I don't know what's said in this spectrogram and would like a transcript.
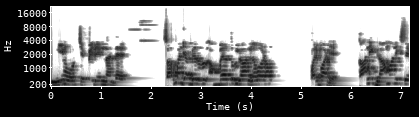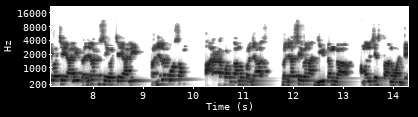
మేము చెప్పేది ఏంటంటే సర్పంచ్ అభ్యర్థులు అభ్యర్థులుగా నిలబడడం పరిపాటే. కానీ గ్రామానికి సేవ చేయాలి ప్రజలకు సేవ చేయాలి ప్రజల కోసం ఆరాటపడతాను ప్రజా ప్రజాసేవ నా జీవితంగా అమలు చేస్తాను అంటే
